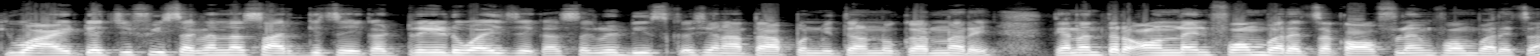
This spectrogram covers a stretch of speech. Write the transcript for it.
किंवा आय टी आयची फी सगळ्यांना सारखीच आहे का? ट्रेड वाईज आहे का? सगळं डिस्कशन आता आपण मित्रांनो करणार आहे. त्यानंतर ऑनलाईन फॉर्म भरायचा का? ऑफलाईन फॉर्म भरायचा?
